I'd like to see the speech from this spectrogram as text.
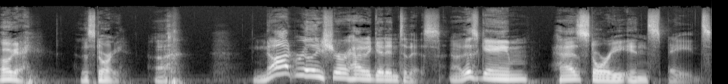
Okay, the story. Uh, not really sure how to get into this. Now, this game has story in spades.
